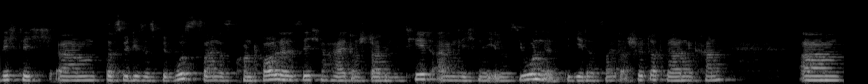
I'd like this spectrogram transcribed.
wichtig, ähm, dass wir dieses Bewusstsein, dass Kontrolle, Sicherheit und Stabilität eigentlich eine Illusion ist, die jederzeit erschüttert werden kann, ähm,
